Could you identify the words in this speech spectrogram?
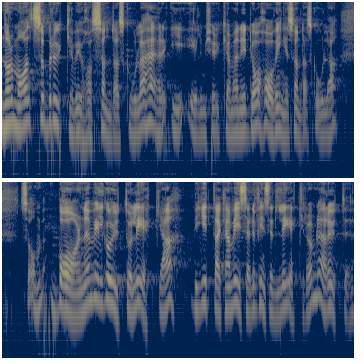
Normalt så brukar vi ha söndagsskola här i Elimkyrkan, men idag har vi ingen söndagsskola. Så om barnen vill gå ut och leka, Birgitta kan visa, det finns ett lekrum där ute,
